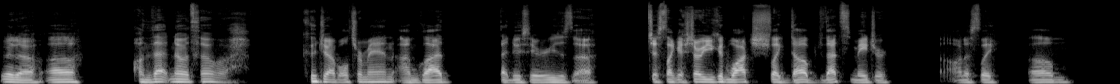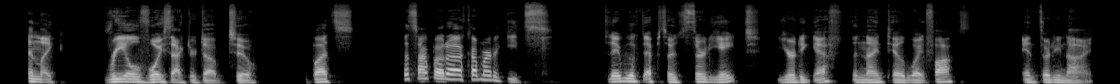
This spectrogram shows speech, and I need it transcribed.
know. Uh, on that note, though, uh, good job, Ultraman. I'm glad that new series is uh just like a show you could watch like dubbed. That's major, honestly. Um, and like real voice actor dub too. But let's talk about uh Rider Geats. Today we looked at episodes 38, Yerding F, the nine-tailed white fox, and 39,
